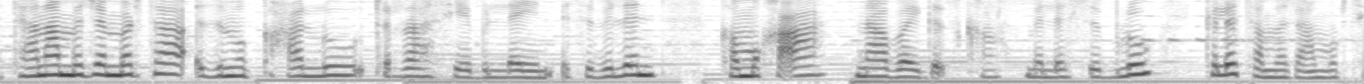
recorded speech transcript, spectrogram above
እታ ናብ መጀመርታ ዝምክሓሉ ጥራስ የብለይን እትብልን ከምኡ ከዓ ናባይ ገፅካ መለስ ዝብሉ ክልተ መዛሙርቲ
